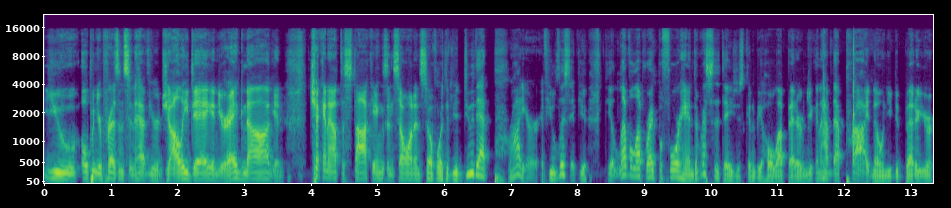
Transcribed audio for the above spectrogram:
you open your presents and have your jolly day and your eggnog and checking out the stockings and so on and so forth. If you do that prior, if you listen, if you if you level up right beforehand, the rest of the day is just going to be a whole lot better, and you're going to have that pride knowing you did better. Your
